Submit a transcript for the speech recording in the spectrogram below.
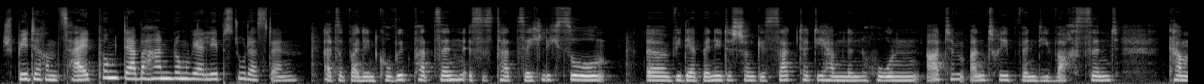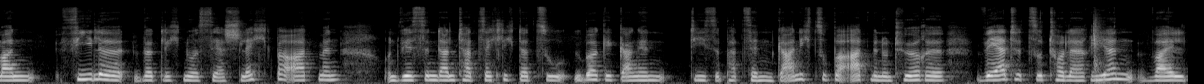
späteren Zeitpunkt der Behandlung. Wie erlebst du das denn? Also bei den Covid-Patienten ist es tatsächlich so, äh, wie der Benny das schon gesagt hat, die haben einen hohen Atemantrieb. Wenn die wach sind, kann man viele wirklich nur sehr schlecht beatmen. Und wir sind dann tatsächlich dazu übergegangen, diese Patienten gar nicht zu beatmen und höhere Werte zu tolerieren, weil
